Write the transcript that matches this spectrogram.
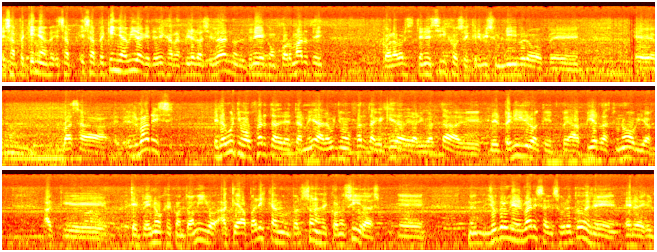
esa, pequeña, esa, esa pequeña vida que te deja respirar la ciudad, donde tenés que conformarte con a ver si tenés hijos, escribís un libro, eh, vas a... El bar es, la última oferta de la eternidad, la última oferta que queda de la libertad, de- del peligro a que pierdas tu novia, a que te enojes con tu amigo, a que aparezcan personas desconocidas. Eh, yo creo que el bar es sobre todo es el-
